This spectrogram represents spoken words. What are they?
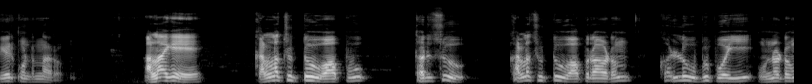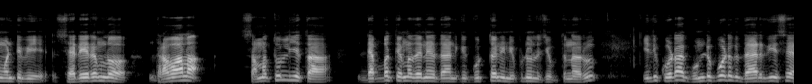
పేర్కొంటున్నారు. అలాగే కళ్ళ చుట్టూ వాపు తరచూ కళ్ళ చుట్టూ వాపు రావడం కళ్ళు ఉబ్బిపోయి ఉండటం వంటివి శరీరంలో ద్రవాల సమతుల్యత దెబ్బతిన్నదనే దానికి గుర్తని నిపుణులు చెబుతున్నారు. ఇది కూడా గుండెపోటుకు దారితీసే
